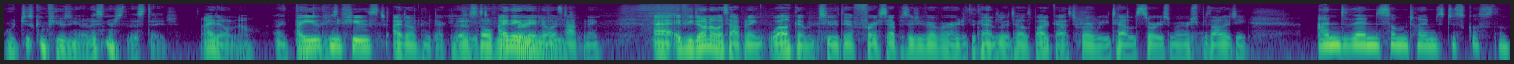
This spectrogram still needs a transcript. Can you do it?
We're just confusing our listeners at this stage. I don't know. Are you confused? I don't think they're confused. know if you're I think they know what's happening. Uh, if you don't know what's happening, welcome to the first episode you've ever heard of the Candlelit Tales podcast, where we tell stories from Irish mythology and then sometimes discuss them.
